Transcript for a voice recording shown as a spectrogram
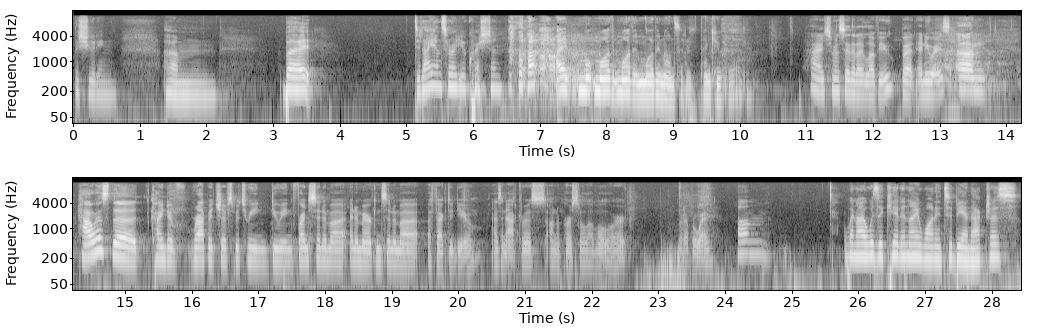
the shooting. Um, but did I answer your question? I more than more than more than answered it. Thank you for that. Hi, I just want to say that I love you. But anyways. Um, how has the kind of rapid shifts between doing French cinema and American cinema affected you as an actress on a personal level or whatever way? Um, when I was a kid and I wanted to be an actress,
